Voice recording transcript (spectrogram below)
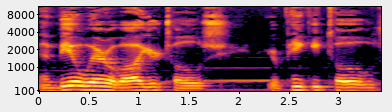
And be aware of all your toes, your pinky toes,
